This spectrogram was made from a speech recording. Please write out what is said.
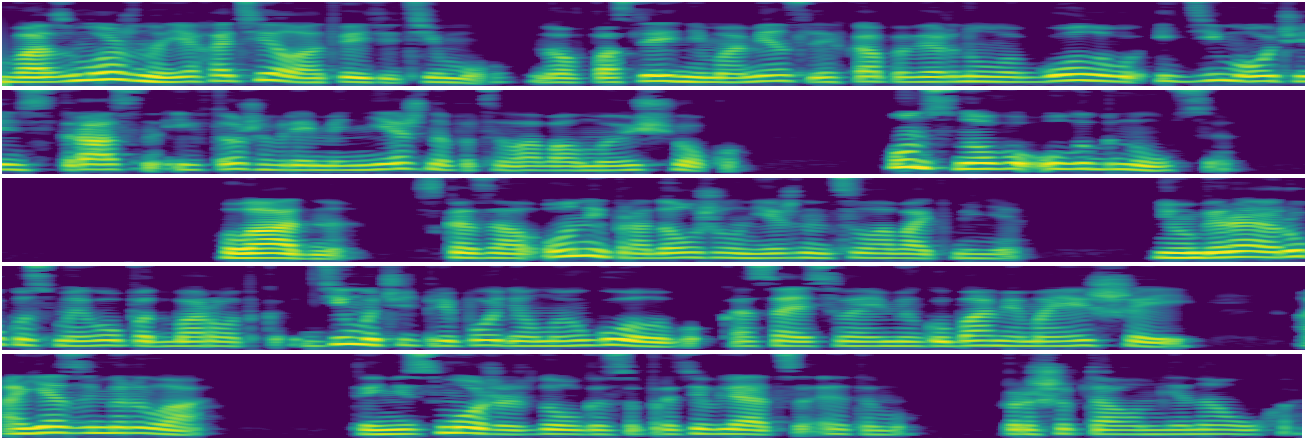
Возможно, я хотела ответить ему, но в последний момент слегка повернула голову, и Дима очень страстно и в то же время нежно поцеловал мою щеку. Он снова улыбнулся. «Ладно», — сказал он и продолжил нежно целовать меня. Не убирая руку с моего подбородка, Дима чуть приподнял мою голову, касаясь своими губами моей шеи, а я замерла. «Ты не сможешь долго сопротивляться этому», — прошептал он мне на ухо.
